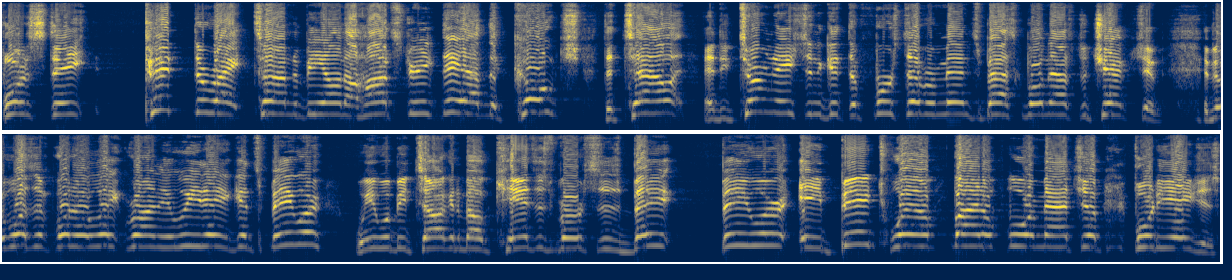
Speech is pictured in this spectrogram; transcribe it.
Florida State picked the right time to be on a hot streak. They have the coach, the talent, and determination to get their first ever men's basketball national championship. If it wasn't for their late run in Elite Eight against Baylor, we will be talking about Kansas versus Bay- Baylor, a Big 12 Final Four matchup for the ages.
